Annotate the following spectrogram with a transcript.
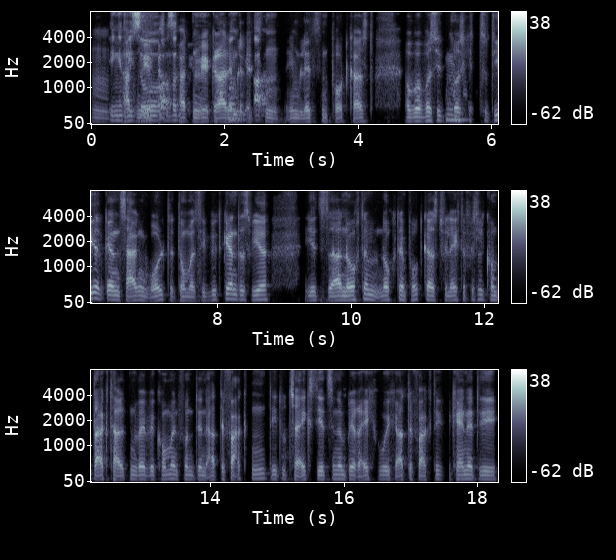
Hm, Irgendwie Hatten so, wir, also, hatten wir gerade im ah, letzten, im letzten Podcast. Aber was ich, was Mhm. ich zu dir gern sagen wollte, Thomas, ich würde gern, dass wir jetzt äh, nach dem, nach dem Podcast vielleicht ein bisschen Kontakt halten, weil wir kommen von den Artefakten, die du zeigst, jetzt in einen Bereich, wo ich Artefakte kenne, die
